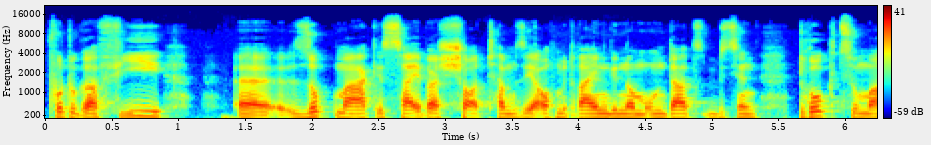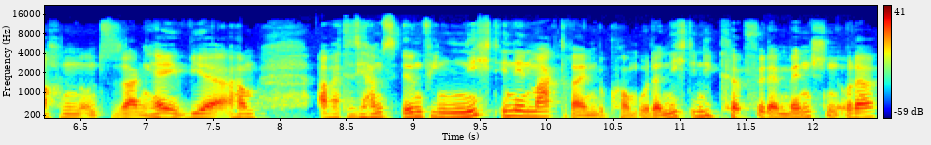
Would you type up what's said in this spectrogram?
Fotografie äh, Submarke Cybershot haben sie auch mit reingenommen, um da ein bisschen Druck zu machen und zu sagen, hey, wir haben, aber sie haben es irgendwie nicht in den Markt reinbekommen oder nicht in die Köpfe der Menschen oder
